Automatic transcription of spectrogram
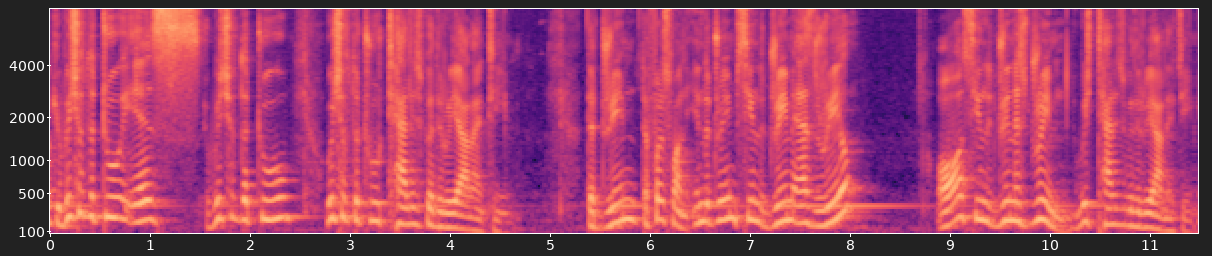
Okay, which of the two is which of the two which of the two tallies with the reality? The dream, the first one, in the dream, seeing the dream as real, or seeing the dream as dream, which tallies with reality?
